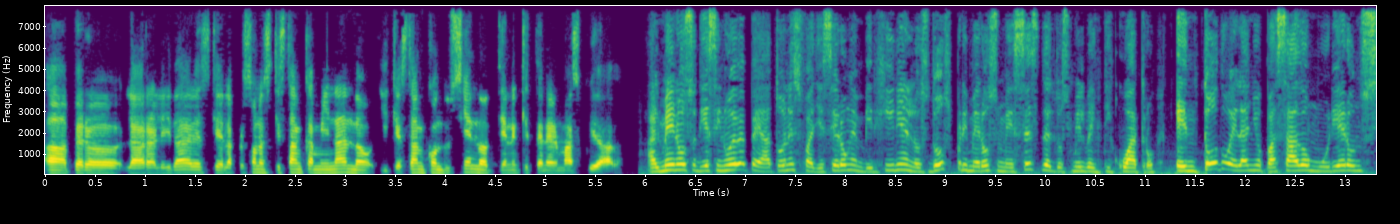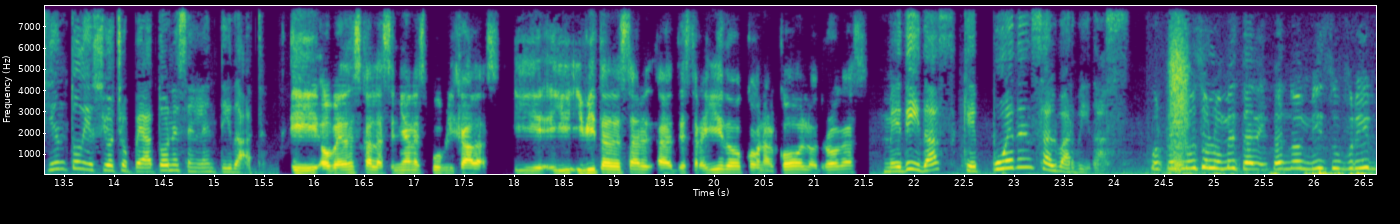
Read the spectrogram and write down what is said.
Uh, pero la realidad es que las personas que están caminando y que están conduciendo tienen que tener más cuidado. Al menos 19 peatones fallecieron en Virginia en los dos primeros meses del 2024. En todo el año pasado murieron 118 peatones en la entidad y obedezca las señales publicadas y, y evita de estar uh, distraído con alcohol o drogas. Medidas que pueden salvar vidas. Porque no solo me está dejando a mí sufrir,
